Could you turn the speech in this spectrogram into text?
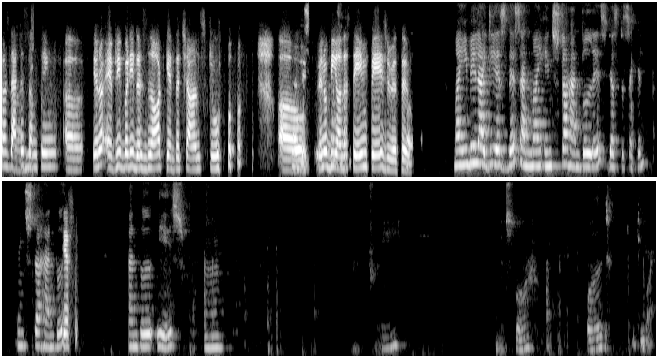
because that is something uh, you know everybody does not get the chance to uh, you know be on the same page with him. My email id is this and my insta handle is just a second insta handle. Yes. Handle is um, underscore world 21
